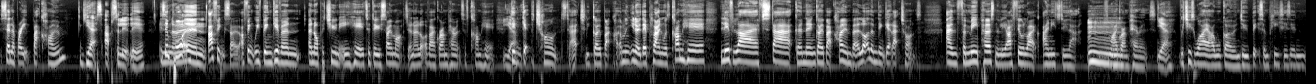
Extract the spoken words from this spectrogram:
celebrate back home. Yes, absolutely. It's you know? important. I think so. I think we've been given an opportunity here to do so much, and a lot of our grandparents have come here, Yeah. didn't get the chance to actually go back. I mean, you know, their plan was come here, live life, stack, and then go back home. But a lot of them didn't get that chance. And for me personally, I feel like I need to do that for my grandparents. Mm. Yeah. Which is why I will go and do bits and pieces in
